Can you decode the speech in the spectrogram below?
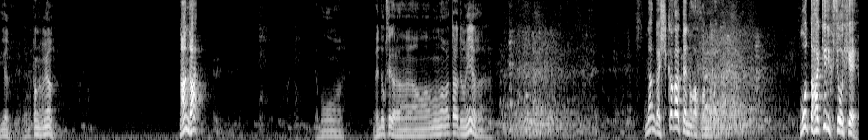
いや、本当にや。なんだ？いやもう、めんどくせえから、もう、たらでもいいよ。なんか引っかかってんのか、ここのとこに。もっとはっきり口を聞け。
